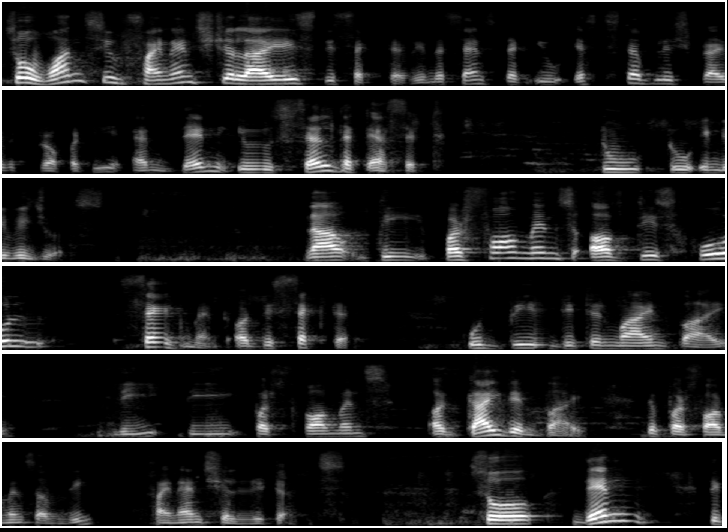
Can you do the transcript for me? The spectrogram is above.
So once you financialize the sector in the sense that you establish private property and then you sell that asset to, to individuals. Now, the performance of this whole segment or this sector would be determined by the, the performance or guided by the performance of the financial returns. So then the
